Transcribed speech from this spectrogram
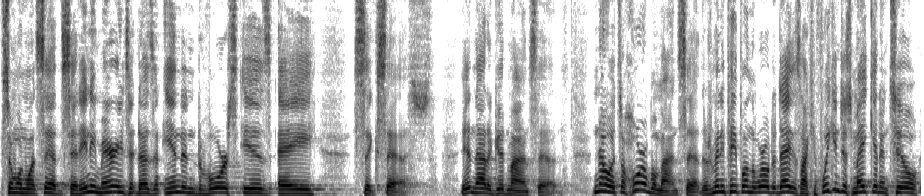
Someone once said, said, any marriage that doesn't end in divorce is a success. Isn't that a good mindset? No, it's a horrible mindset. There's many people in the world today that's like, if we can just make it until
